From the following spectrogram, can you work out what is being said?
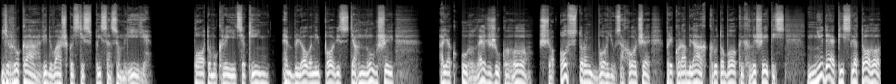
й рука від важкості списа зомліє. Потом укриється кінь, ембльований повіс стягнувши, А як угледжу кого, що осторонь бою захоче при кораблях крутобоких лишитись, ніде після того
